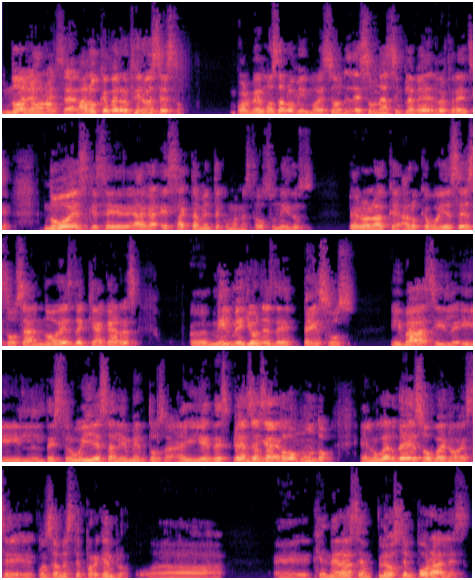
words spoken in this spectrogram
No, no, no. A lo que me refiero es esto. Volvemos a lo mismo. Es, un- es una simple referencia. No es que se haga exactamente como en Estados Unidos. Pero a lo que, a lo que voy es esto. O sea, no es de que agarres eh, mil millones de pesos y vas y, y distribuyes alimentos y despensas que- a todo mundo. En lugar de eso, bueno, ese, ¿cómo se llama este? Por ejemplo, uh, eh, generas empleos temporales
